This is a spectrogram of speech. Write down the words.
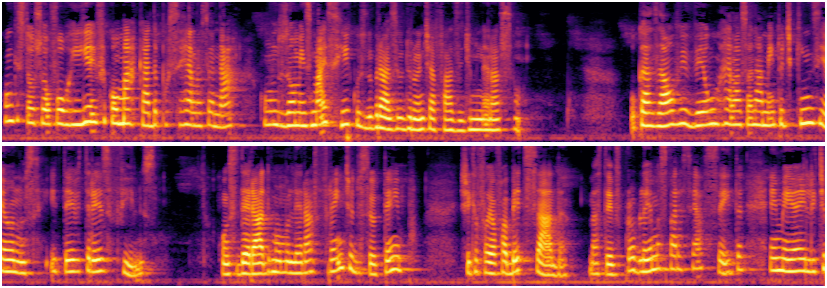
conquistou sua alforria e ficou marcada por se relacionar com um dos homens mais ricos do Brasil durante a fase de mineração. O casal viveu um relacionamento de 15 anos e teve 13 filhos. Considerada uma mulher à frente do seu tempo, Chica foi alfabetizada, mas teve problemas para ser aceita em meio à elite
